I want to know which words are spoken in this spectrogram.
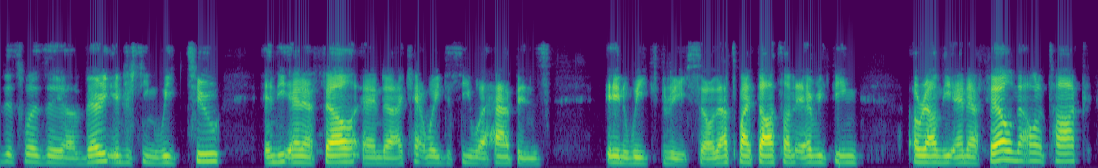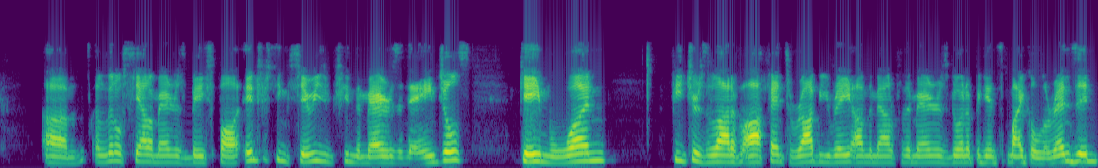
this was a, a, very interesting week two in the NFL, and uh, I can't wait to see what happens in week three. So that's my thoughts on everything around the NFL. Now I want to talk um, a little Seattle Mariners baseball. Interesting series between the Mariners and the Angels. Game one, features a lot of offense. Robbie Ray on the mound for the Mariners going up against Michael Lorenzen.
